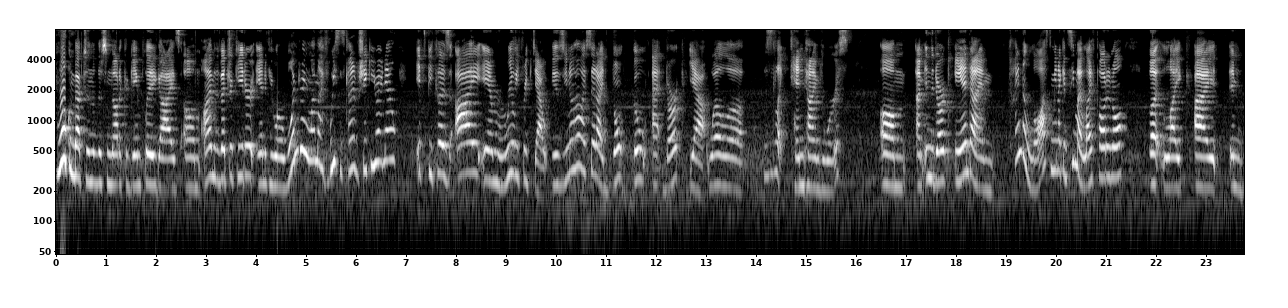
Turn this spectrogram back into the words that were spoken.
Welcome back to another Subnautica gameplay, guys. Um, I'm the Vetrocator, and if you are wondering why my voice is kind of shaky right now, it's because I am really freaked out. Is you know how I said I don't go at dark? Yeah, well, uh, this is like 10 times worse. Um, I'm in the dark, and I'm kind of lost. I mean, I can see my life pod and all, but, like, I am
